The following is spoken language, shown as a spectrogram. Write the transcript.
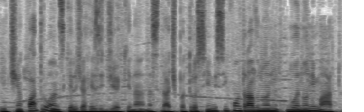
e tinha quatro anos que ele já residia aqui na, na cidade de Patrocínio e se encontrava no, no, anonimato.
